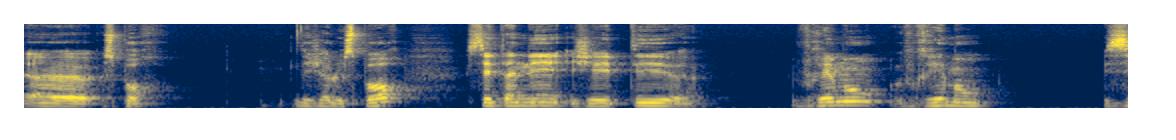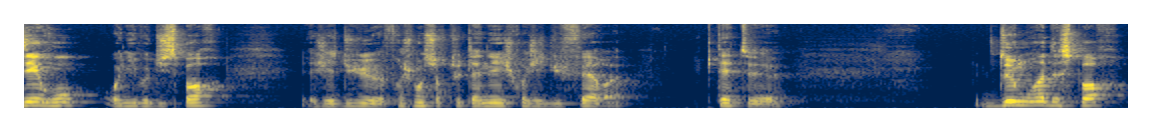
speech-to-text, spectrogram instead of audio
Euh, sport. Déjà le sport. Cette année j'ai été vraiment, vraiment zéro au niveau du sport. J'ai dû, euh, franchement, sur toute l'année, je crois que j'ai dû faire euh, peut-être euh, deux mois de sport.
